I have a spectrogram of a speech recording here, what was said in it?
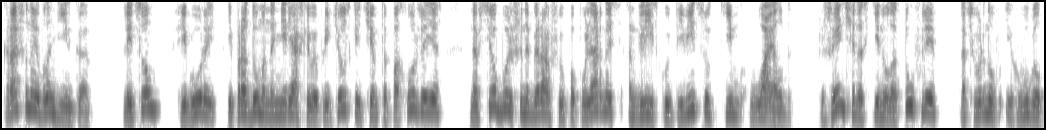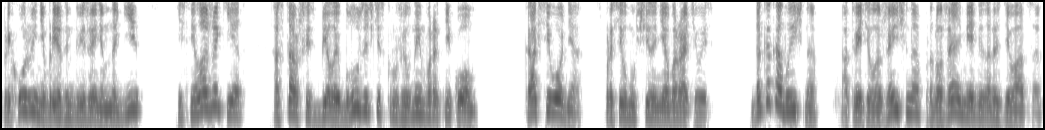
Крашеная блондинка, лицом, фигурой и продуманно неряшливой прической чем-то похожая на все больше набиравшую популярность английскую певицу Ким Уайлд. Женщина скинула туфли, отшвырнув их в угол прихожей небрежным движением ноги и сняла жакет, оставшись в белой блузочке с кружевным воротником. «Как сегодня?» – спросил мужчина, не оборачиваясь. «Да как обычно», – ответила женщина, продолжая медленно раздеваться.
